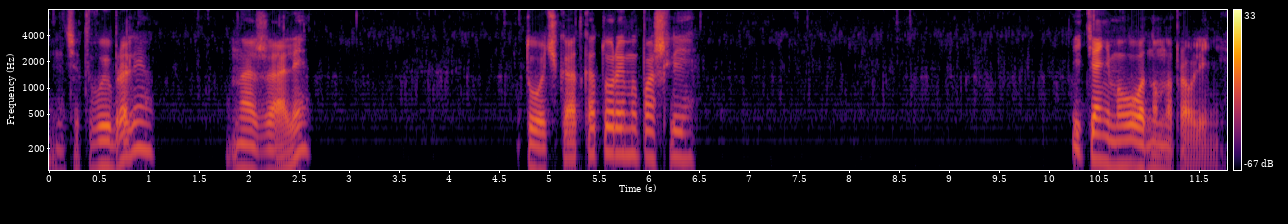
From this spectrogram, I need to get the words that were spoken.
значит, выбрали, нажали, точка, от которой мы пошли, и тянем его в одном направлении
